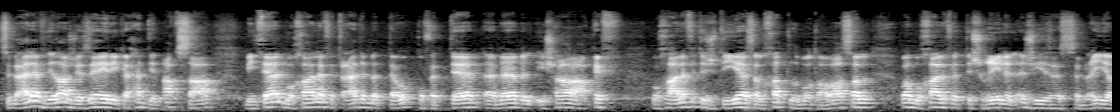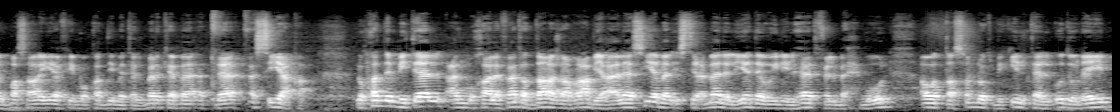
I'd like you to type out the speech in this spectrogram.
7000 دينار جزائري كحد أقصى. مثال مخالفة عدم التوقف التام أمام الإشارة قف. مخالفة اجتياز الخط المتواصل ومخالفة تشغيل الأجهزة السمعية البصرية في مقدمة المركبة أثناء السياقة. نقدم مثال عن مخالفات الدرجة الرابعة لا سيما الاستعمال اليدوي للهاتف المحمول أو التصنت بكلتا الأذنين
